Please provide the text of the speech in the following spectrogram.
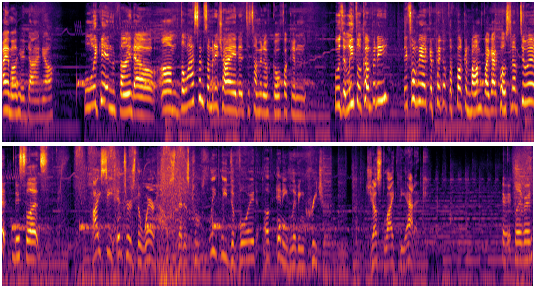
I am out here dying, y'all. Lick it and find out. Um, the last time somebody tried to tell me to go fucking, who was it, Lethal Company? They told me I could pick up the fucking bomb if I got close enough to it. These sluts. ICEY enters the warehouse that is completely devoid of any living creature, just like the attic. Cherry flavored.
